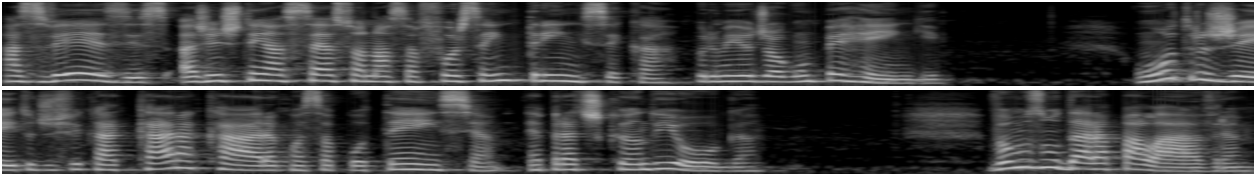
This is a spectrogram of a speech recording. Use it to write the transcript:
Às vezes, a gente tem acesso à nossa força intrínseca por meio de algum perrengue. Um outro jeito de ficar cara a cara com essa potência é praticando yoga. Vamos mudar a palavra.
